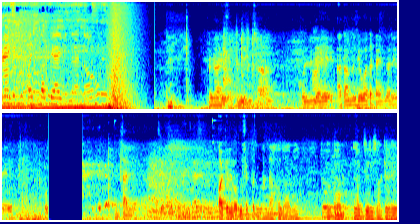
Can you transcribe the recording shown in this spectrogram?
वॅगनची फर्स्ट कॉपी आहे मित्रांनो. तर गाडी आपली चहा खोललेली आहे. आता आमचा जेवायचा टाइम झालेला आहे. चाललं जेव्हा जेवण हॉटेल बघू शकता तुम्हाला दाखवतो आम्ही. एकदम लक्झरीस हॉटेल आहे.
